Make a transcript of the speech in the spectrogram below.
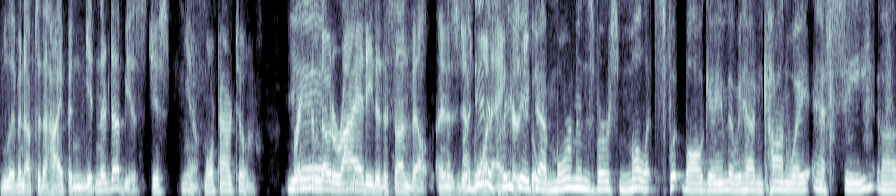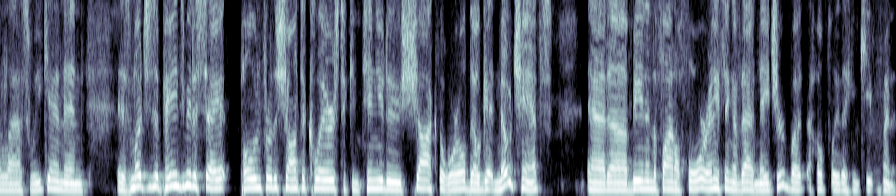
living up to the hype and getting their W's. Just, you know, more power to them. Bring some notoriety to the Sun Belt. And it's I just did one appreciate that Mormons versus Mullets football game that we had in Conway SC uh, last weekend. And as much as it pains me to say it, pulling for the Chanticleers to continue to shock the world, they'll get no chance at uh, being in the Final Four or anything of that nature. But hopefully they can keep winning.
